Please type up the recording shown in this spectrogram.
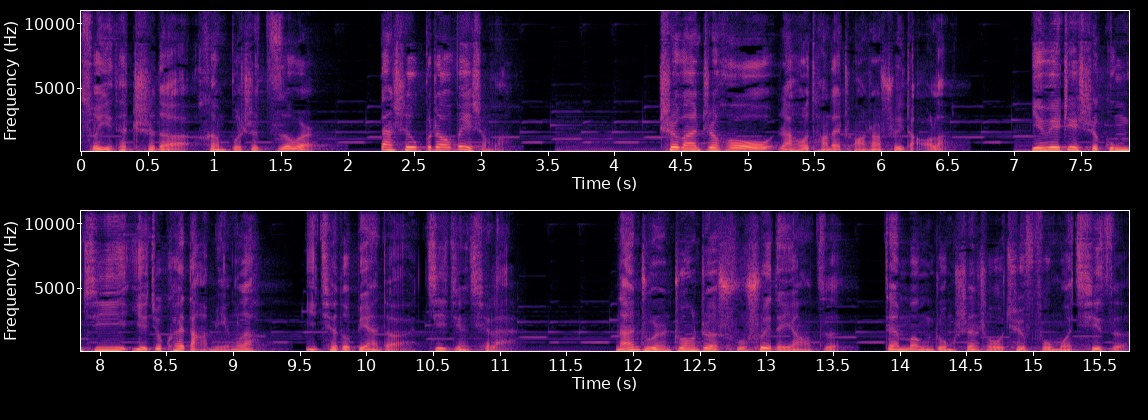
所以她吃的很不是滋味但是又不知道为什么。吃完之后，然后躺在床上睡着了。因为这时公鸡也就快打鸣了，一切都变得寂静起来。男主人装着熟睡的样子，在梦中伸手去抚摸妻子，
